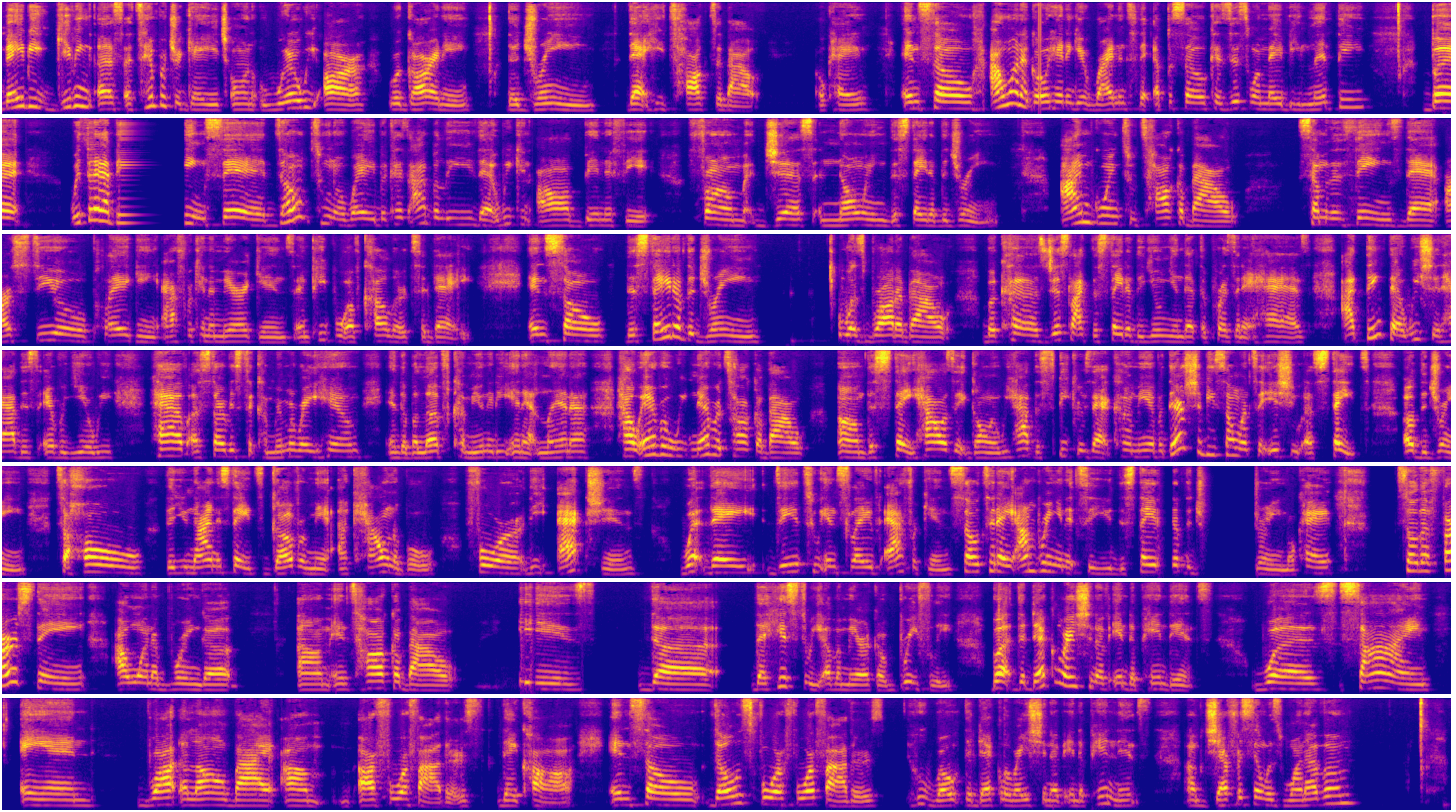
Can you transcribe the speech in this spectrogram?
maybe giving us a temperature gauge on where we are regarding the dream that he talked about. Okay. And so I want to go ahead and get right into the episode because this one may be lengthy. But with that being said, don't tune away because I believe that we can all benefit from just knowing the state of the dream. I'm going to talk about some of the things that are still plaguing African Americans and people of color today. And so the state of the dream was brought about because just like the state of the union that the president has i think that we should have this every year we have a service to commemorate him in the beloved community in atlanta however we never talk about um, the state. How is it going? We have the speakers that come in, but there should be someone to issue a state of the dream to hold the United States government accountable for the actions what they did to enslaved Africans. So today I'm bringing it to you the state of the dream, okay? So the first thing I want to bring up um, and talk about is the the history of America briefly, but the Declaration of Independence was signed and brought along by um, our forefathers, they call. And so those four forefathers who wrote the Declaration of Independence, um, Jefferson was one of them.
